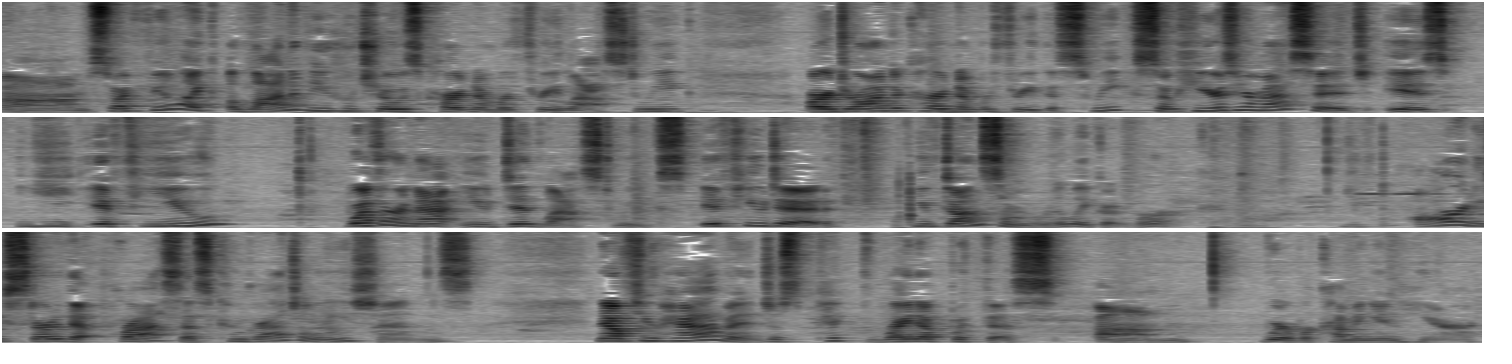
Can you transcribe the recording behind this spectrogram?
Um, so I feel like a lot of you who chose card number three last week are drawn to card number three this week. So here's your message: is if you, whether or not you did last week's, if you did, you've done some really good work. You've already started that process. Congratulations. Now, if you haven't, just pick right up with this um, where we're coming in here.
